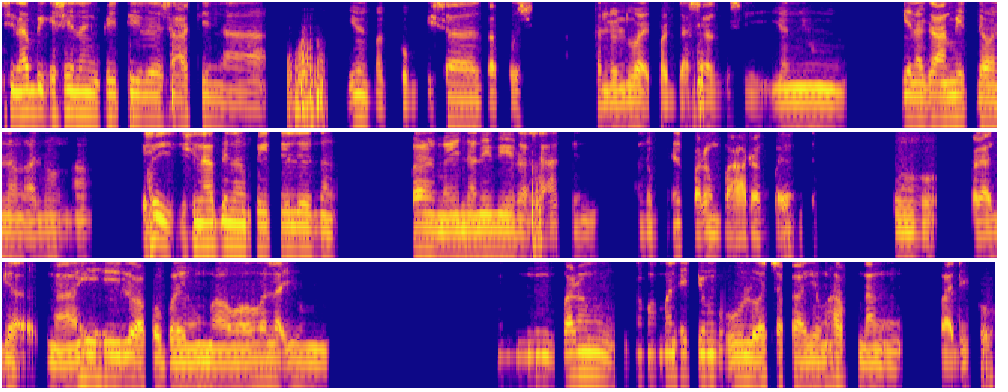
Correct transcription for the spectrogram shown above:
sinabi kasi ng PTL sa akin na yun magkumpisal tapos kaluluwa ipagdasal. Kasi yun yung ginagamit daw ng ano ng kasi sinabi ng PTL na parang may naninira sa akin. Ano ba yun, parang parang ba yun so palagi nahihilo ako ba yung mawawala yung, yung parang namamanhit yung ulo at saka yung half ng body ko.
